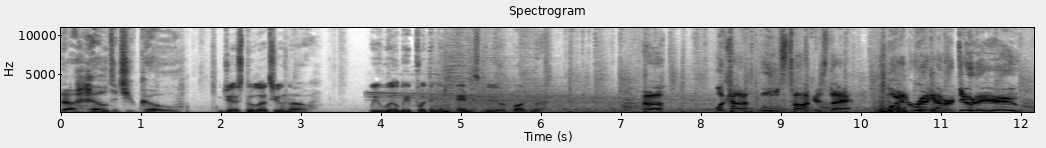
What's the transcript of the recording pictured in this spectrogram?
where the hell did you go? Just to let you know, we will be putting an end to your partner. Huh? What kind of fool's talk is that? What did Rig ever do to you?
